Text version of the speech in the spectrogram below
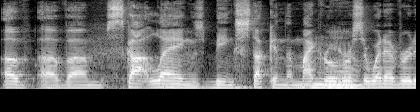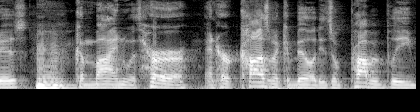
of of um, Scott Lang's being stuck in the microverse or whatever it is, Mm-hmm. combined with her and her cosmic abilities will probably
